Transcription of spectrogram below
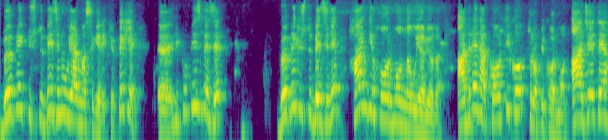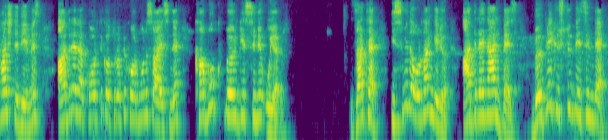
böbrek üstü bezini uyarması gerekiyor. Peki e, hipofiz bezi böbrek üstü bezini hangi hormonla uyarıyordu? Adrenal kortikotropik hormon, ACTH dediğimiz adrenal kortikotropik hormonu sayesinde kabuk bölgesini uyarır. Zaten ismi de oradan geliyor. Adrenal bez. Böbrek üstü bezinde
